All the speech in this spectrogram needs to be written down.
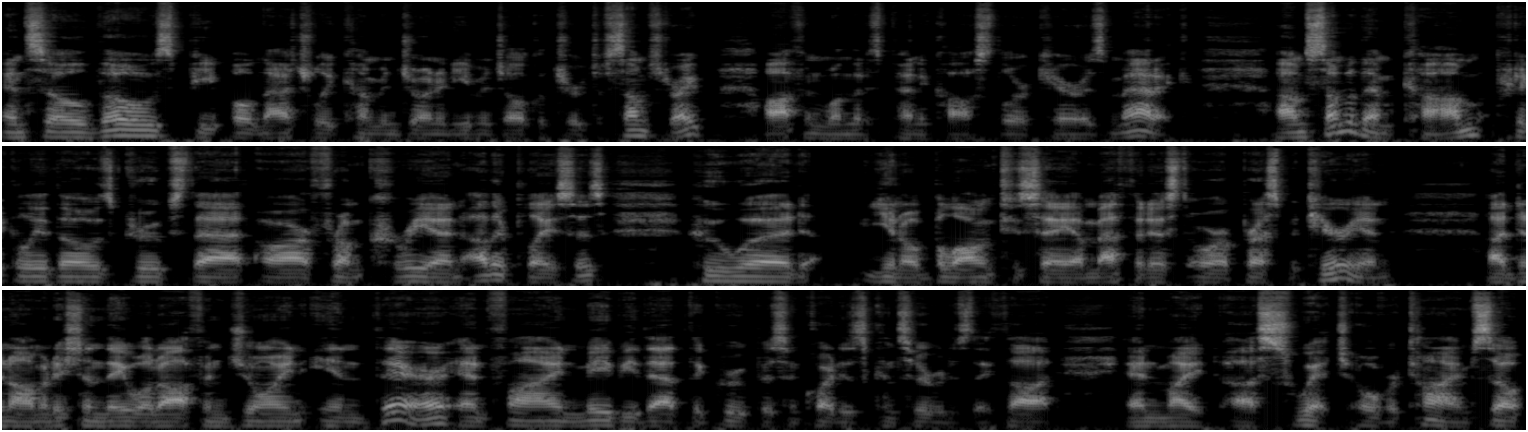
and so those people naturally come and join an evangelical church of some stripe, often one that is Pentecostal or charismatic. Um, some of them come, particularly those groups that are from Korea and other places, who would you know belong to say a Methodist or a Presbyterian uh, denomination, they would often join in there and find maybe that the group isn't quite as conservative as they thought and might uh, switch over time. So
